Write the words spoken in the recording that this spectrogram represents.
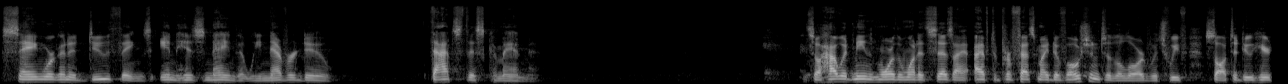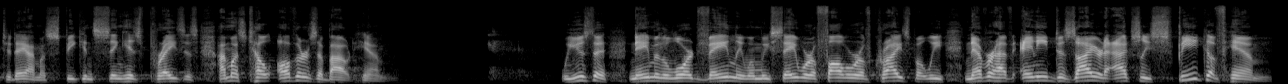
Saying we're going to do things in his name that we never do. That's this commandment. So, how it means more than what it says, I, I, have to profess my devotion to the Lord, which we've sought to do here today. I must speak and sing his praises. I must tell others about him. We use the name of the Lord vainly when we say we're a follower of Christ, but we never have any desire to actually speak of Him.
